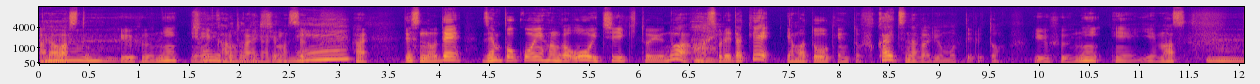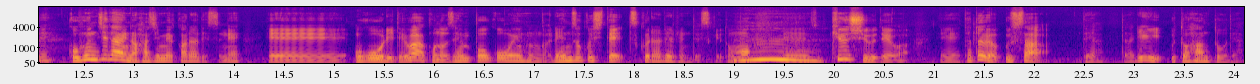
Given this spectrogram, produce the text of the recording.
表すというふうに、えー考えられます。ね。ですので前方後円墳が多い地域というのは、まあはいそれだけ大和王権と深いつながりを持っているというふうに、えー言えます。うんで古墳時代の初めからですね、えー、小郡ではこの前方後円墳が連続して作られるんですけども、うんえー九州では、えー例えば宇佐であったり宇土半島であっ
